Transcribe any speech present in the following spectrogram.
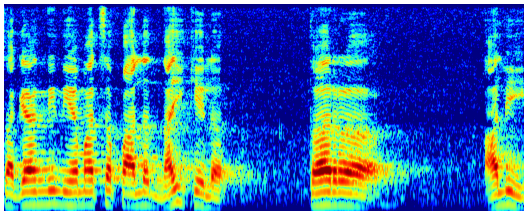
सगळ्यांनी नियमाचं पालन नाही केलं तर आली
